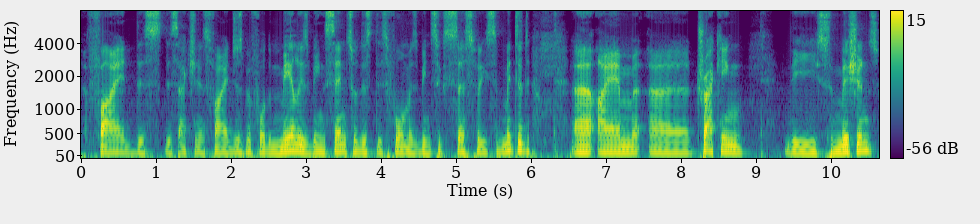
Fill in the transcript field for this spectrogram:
fired this this action is fired just before the mail is being sent. So this this form has been successfully submitted. Uh, I am uh, tracking the submissions.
